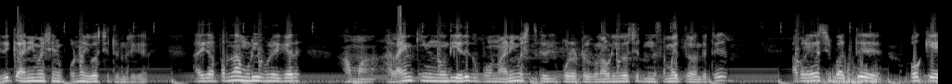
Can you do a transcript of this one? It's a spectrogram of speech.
எதுக்கு அனிமேஷன் போடணும் யோசிச்சுட்டு இருந்திருக்காரு. அதுக்கப்புறம் தான் முடிவு பண்ணியிருக்காரு. ஆமாம் லைன் கிங் வந்து எதுக்கு போகணும் அனிமேஷனுக்கு எதுக்கு போட்டுட்டு இருக்கணும் அப்படின்னு யோசிச்சுட்டு இருந்த சமயத்தில் வந்துட்டு அப்புறம் யோசிச்சு பார்த்துட்டு ஓகே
